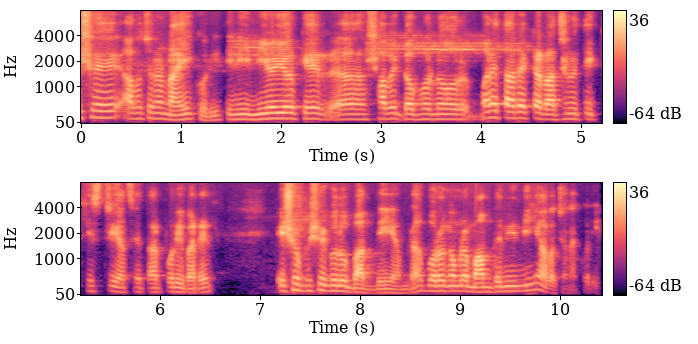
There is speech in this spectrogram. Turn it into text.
বিষয়ে আলোচনা নাই করি। তিনি নিউ ইয়র্কের সাবেক গভর্নর মানে তার একটা রাজনৈতিক হিস্ট্রি আছে তার পরিবারের। এসব বিষয়গুলো বাদ দিই আমরা, বরং আমরা মামদানি নিয়ে আলোচনা করি।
